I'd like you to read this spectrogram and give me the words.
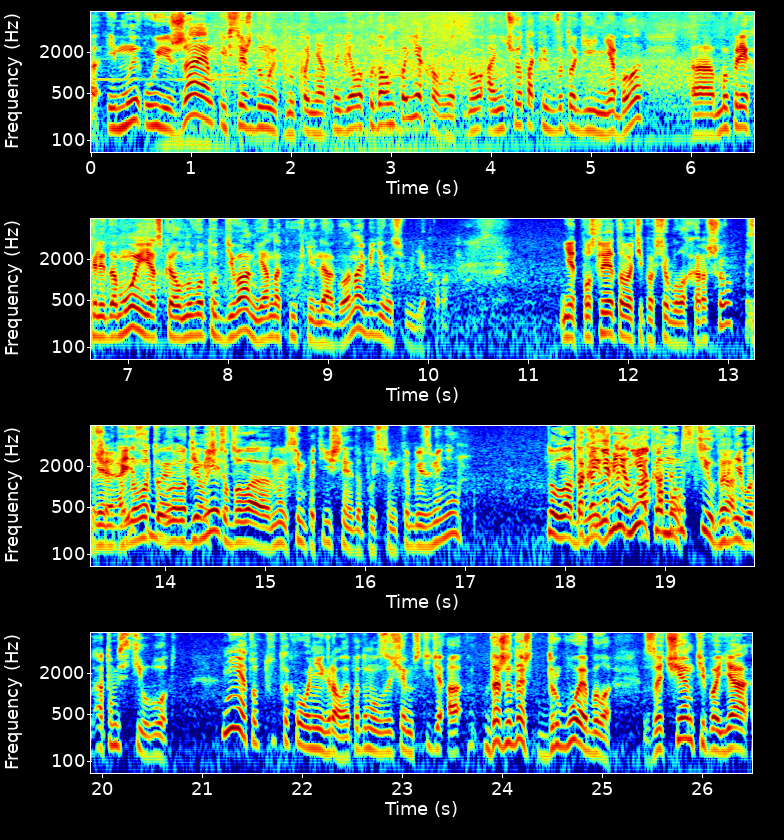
а, и мы уезжаем, и все же думают, ну, понятное дело, куда он поехал, вот. Но, а ничего так и в итоге и не было. А, Мы приехали домой, и я сказал, ну, вот тут диван, я на кухне лягу. Она обиделась и уехала. Нет, после этого, типа, все было хорошо. Слушай, Я а в если ну, бы вот девочка месть- была, ну, симпатичнее, допустим, ты бы изменил? Ну ладно, Так не а изменил, а некому. отомстил, Да. вернее, вот, отомстил, вот. Нет, тут, тут такого не играл. Я подумал, зачем мстить? А даже, знаешь, другое было. Зачем, типа, я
